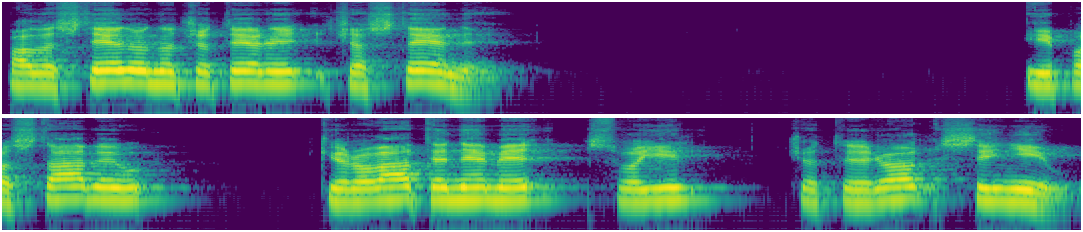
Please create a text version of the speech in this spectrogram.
Палестину на чотири частини і поставив керувати ними своїх чотирьох синів.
